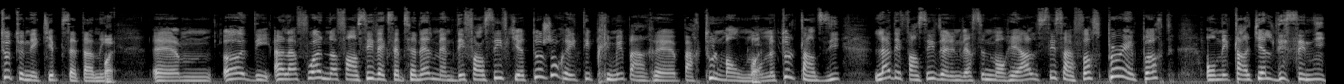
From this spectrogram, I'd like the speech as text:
toute une équipe cette année. Ouais. Euh, a des à la fois une offensive exceptionnelle, mais une défensive qui a toujours été primée par euh, par tout le monde. Ouais. On l'a tout le temps dit. La défensive de l'université de Montréal, c'est sa force. Peu importe, on est en quelle décennie.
